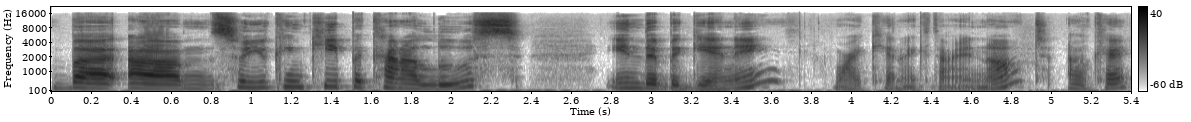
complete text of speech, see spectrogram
But um, so you can keep it kind of loose in the beginning. Why can't I tie a knot? Okay.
